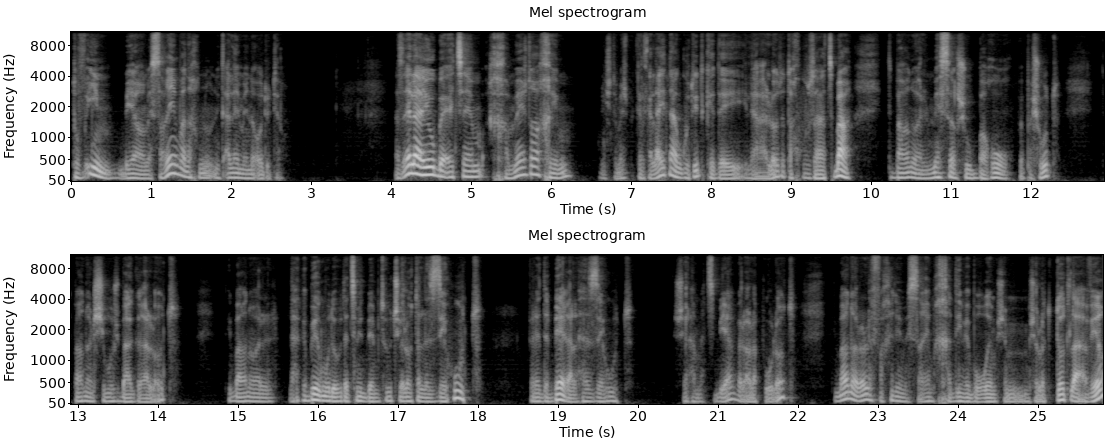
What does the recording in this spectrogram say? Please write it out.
טובעים בים המסרים ואנחנו נתעלם ממנו עוד יותר. אז אלה היו בעצם חמש דרכים להשתמש בכלכלה התנהגותית כדי להעלות את אחוז ההצבעה. דיברנו על מסר שהוא ברור ופשוט, דיברנו על שימוש בהגרלות, דיברנו על להגביר מודעות עצמית באמצעות שאלות על הזהות, ולדבר על הזהות של המצביע ולא על הפעולות. דיברנו על לא לפחד ממסרים חדים וברורים שממשלות יודעות להעביר,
